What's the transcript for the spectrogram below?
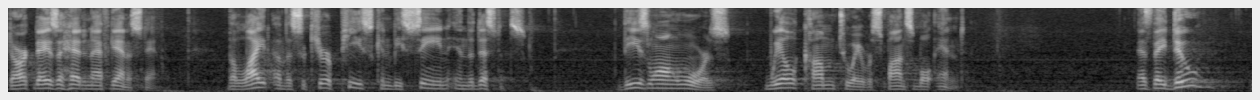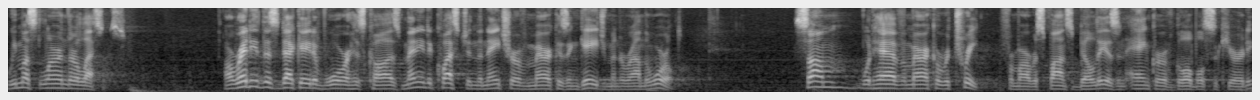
dark days ahead in Afghanistan, the light of a secure peace can be seen in the distance. These long wars will come to a responsible end. As they do, we must learn their lessons. Already, this decade of war has caused many to question the nature of America's engagement around the world. Some would have America retreat from our responsibility as an anchor of global security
